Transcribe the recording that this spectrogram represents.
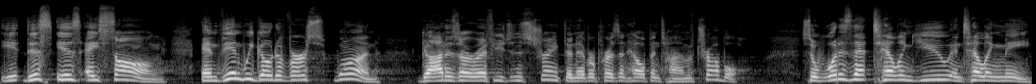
This is a song. And then we go to verse 1 God is our refuge and strength, an ever present help in time of trouble. So, what is that telling you and telling me?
